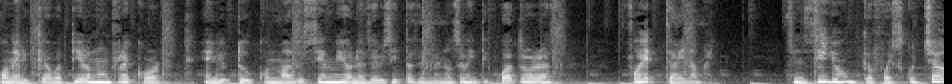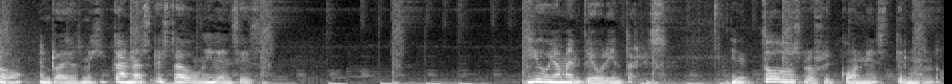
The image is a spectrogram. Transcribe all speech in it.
con el que abatieron un récord en YouTube con más de 100 millones de visitas en menos de 24 horas, fue Dynamite, sencillo que fue escuchado en radios mexicanas, estadounidenses y obviamente orientales, en todos los rincones del mundo.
